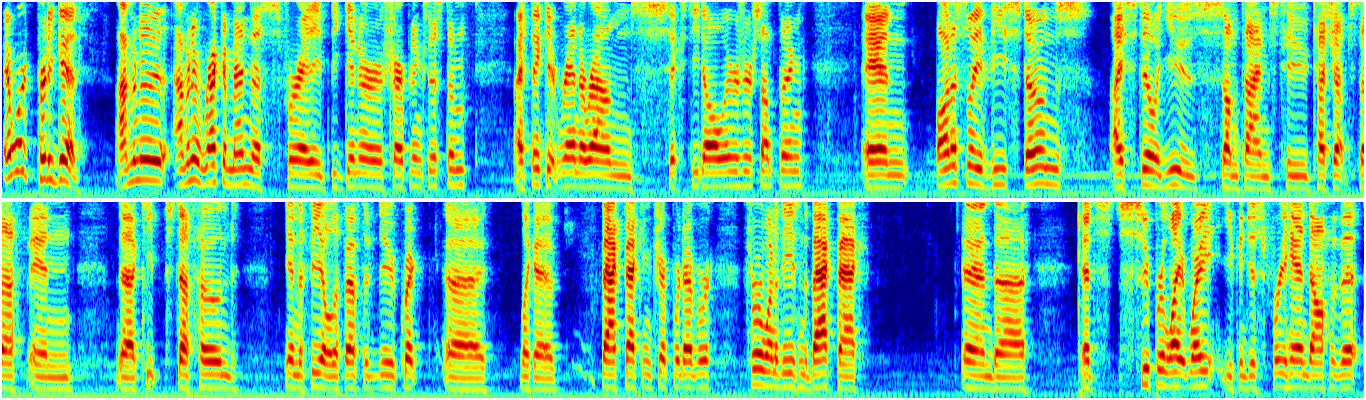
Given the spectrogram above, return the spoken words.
It worked pretty good. I'm gonna I'm gonna recommend this for a beginner sharpening system. I think it ran around sixty dollars or something. And honestly, these stones I still use sometimes to touch up stuff and uh, keep stuff honed in the field. If I have to do a quick, uh, like a backpacking trip, whatever, throw one of these in the backpack, and uh, it's super lightweight. You can just freehand off of it,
